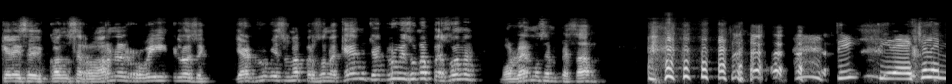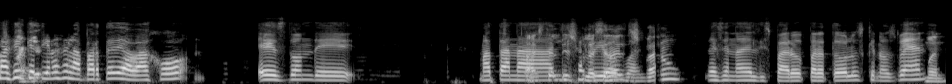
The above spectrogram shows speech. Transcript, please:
Que le dice, cuando se robaron el rubí, y lo dice, Jack Ruby es una persona. ¿Qué? Jack Ruby es una persona. Volvemos a empezar. sí, sí, de hecho la imagen que tienes en la parte de abajo es donde matan a... Ah, está el, la escena del disparo. La escena del disparo, para todos los que nos ven. Bueno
